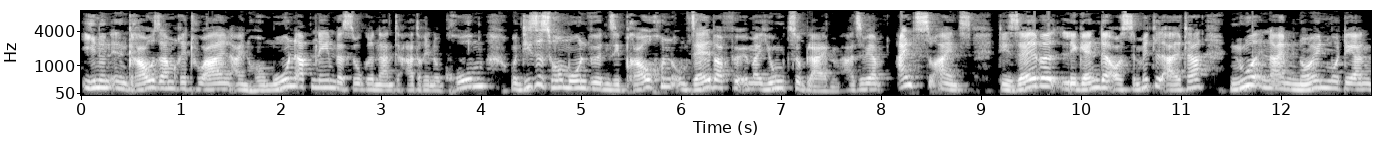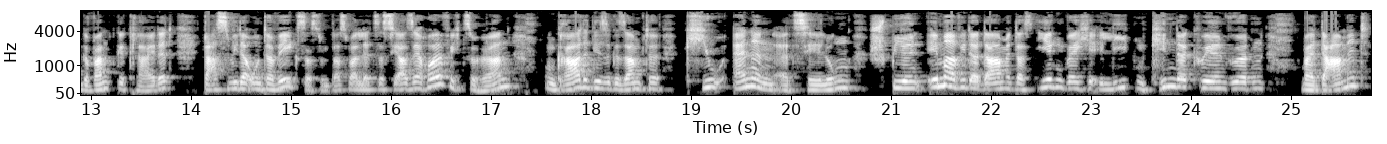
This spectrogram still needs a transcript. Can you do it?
ihnen in grausamen Ritualen ein Hormon abnehmen, das sogenannte Adrenochrom, und dieses Hormon würden sie brauchen, um selber für immer jung zu bleiben. Also wir haben eins zu eins dieselbe Legende aus dem Mittelalter, nur in einem neuen modernen Gewand gekleidet, das wieder unterwegs ist. Und das war letztes Jahr Jahr sehr häufig zu hören. Und gerade diese gesamte QAnon-Erzählung spielen immer wieder damit, dass irgendwelche Eliten Kinder quälen würden, weil damit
